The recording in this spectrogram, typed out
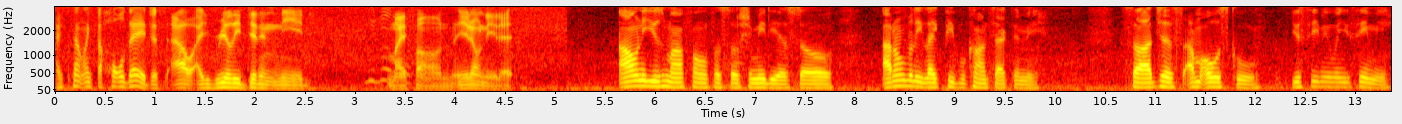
I spent like the whole day just out. I really didn't need my phone. You don't need it. I only use my phone for social media, so I don't really like people contacting me. So I just I'm old school. You see me when you see me.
